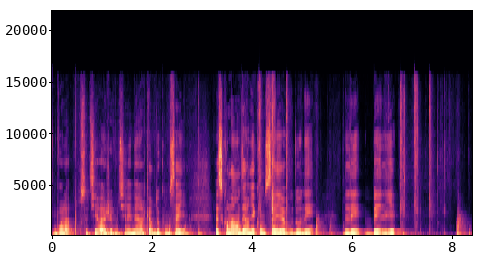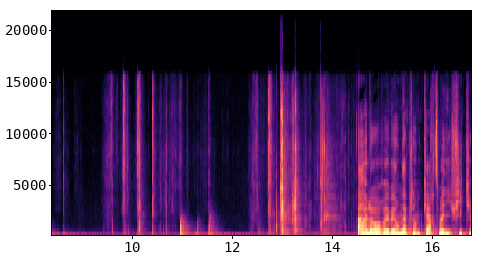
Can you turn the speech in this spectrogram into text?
Voilà, pour ce tirage, je vais vous tirer une dernière carte de conseil. Est-ce qu'on a un dernier conseil à vous donner? Les béliers. Alors, eh bien, on a plein de cartes magnifiques.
